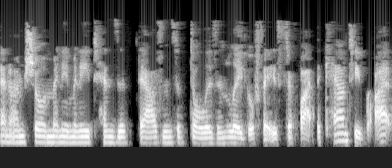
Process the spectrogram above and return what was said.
and I'm sure many, many tens of thousands of dollars in legal fees to fight the county, right?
